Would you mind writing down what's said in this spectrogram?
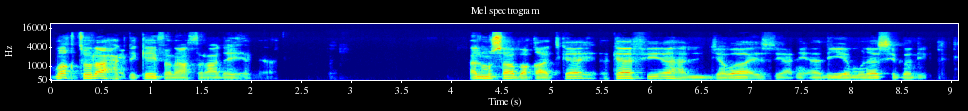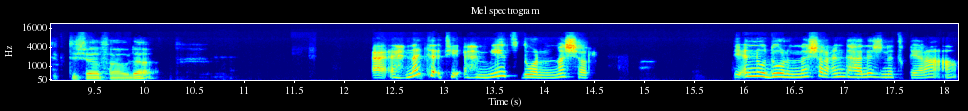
ما اقتراحك لكيف نعثر عليهم يعني. المسابقات كا- كافية؟ هل الجوائز يعني آلية مناسبة لاكتشاف هؤلاء؟ هنا تأتي أهمية دور النشر. لأنه دور النشر عندها لجنة قراءة.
